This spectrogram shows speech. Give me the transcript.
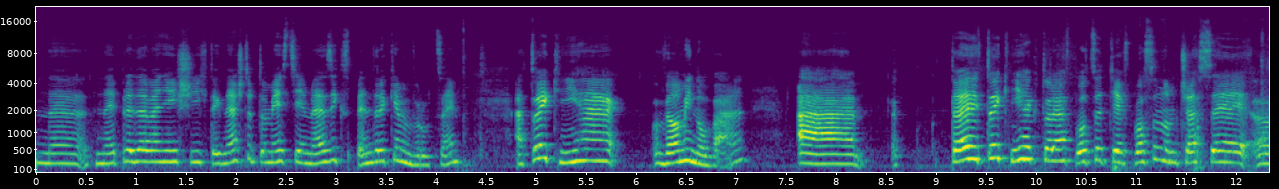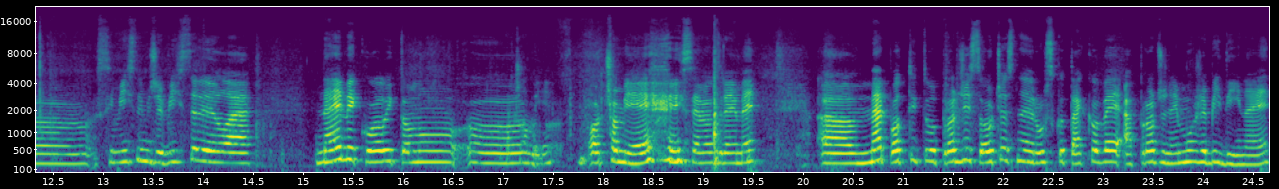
ne, najpredávanejších, tak na štvrtom mieste je Mazik s pendrekem v ruce. A to je kniha veľmi nová. A to je, to je kniha, ktorá v podstate v poslednom čase uh, si myslím, že vystrelila najmä kvôli tomu, uh, o čom je, o čom je samozrejme. Uh, má podtitul Proč je současné Rusko takové a proč nemôže byť iné,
